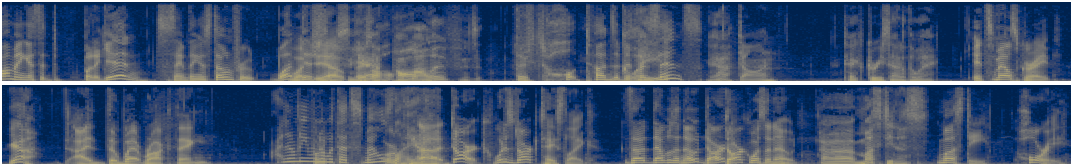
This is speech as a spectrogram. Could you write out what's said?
Well, I mean, I guess it, but again, it's the same thing as stone fruit. What, What- dish yeah. soap? So, There's yeah. a whole, Palmolive. Is it There's whole, tons of different Glade? scents. Yeah. Dawn. Takes grease out of the way. It smells great. Yeah. I the wet rock thing. I don't even know what that smells Or like. Yeah. uh, dark. What does dark taste like? Is that that was a note? Dark, Dark was a note. Uh, mustiness. musty. Hoary.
